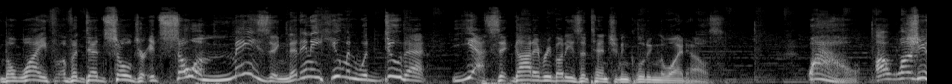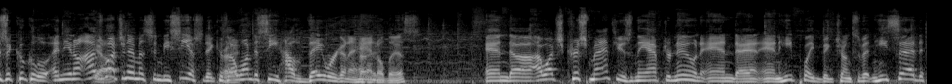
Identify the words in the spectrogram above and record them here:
the wife of a dead soldier. It's so amazing that any human would do that. Yes, it got everybody's attention, including the White House. Wow. I want- She is a kookaloo. And, you know, I was Yeah. watching MSNBC yesterday because I wanted to see how they were going to handle this. And uh, I watched Chris Matthews in the afternoon, and, and and he played big chunks of it. And he said,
